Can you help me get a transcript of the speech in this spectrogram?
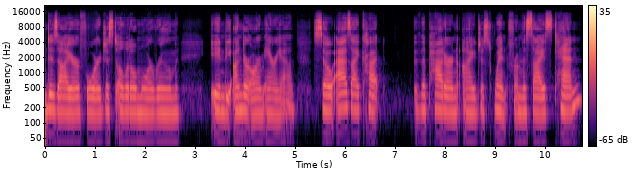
desire for just a little more room in the underarm area. So as I cut the pattern, I just went from the size 10,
